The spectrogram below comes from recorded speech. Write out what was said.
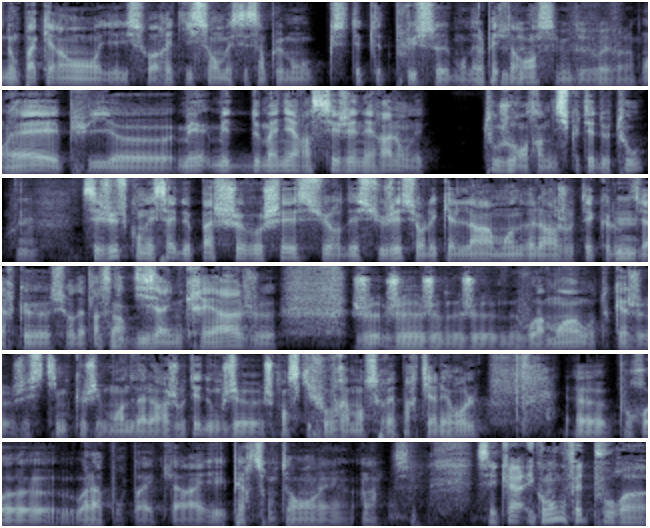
Non pas qu'Alain il soit réticent, mais c'est simplement que c'était peut-être plus mon Pas plus de- appétence. de- ouais, voilà. Ouais, et puis euh, mais mais de manière assez générale, on est toujours en train de discuter de tout. Mm. C'est juste qu'on essaye de pas chevaucher sur des sujets sur lesquels l'un a moins de valeur ajoutée que l'autre. Mm. C'est-à-dire que sur la partie design créa, je je je je, je me vois moins ou en tout cas je- j'estime que j'ai moins de valeur ajoutée. Donc je je pense qu'il faut vraiment se répartir les rôles euh, pour euh, voilà pour pas être là et perdre son temps et voilà. C'est clair. Et comment vous faites pour euh,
